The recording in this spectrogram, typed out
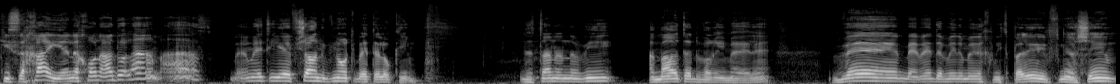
כיסאך יהיה נכון עד עולם, אז באמת יהיה אפשר לבנות בית אלוקים. נתן הנביא אמר את הדברים האלה, ובאמת דוד המלך מתפלל לפני השם,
